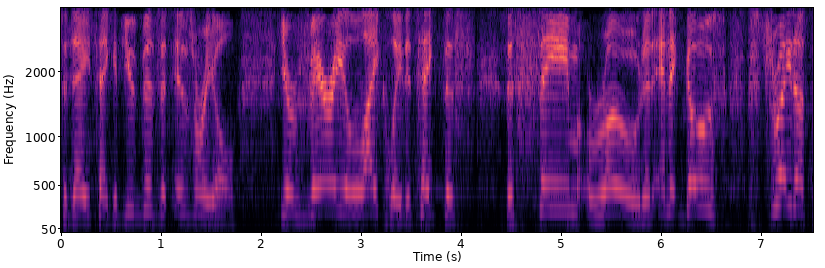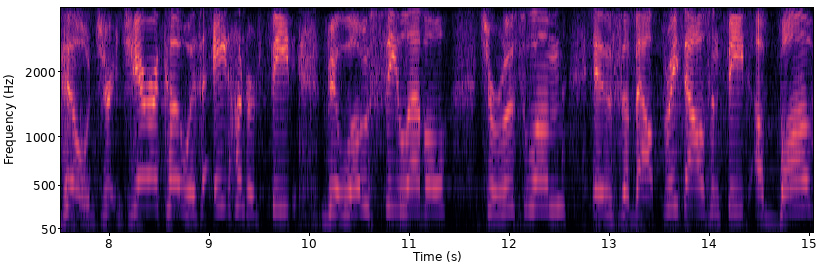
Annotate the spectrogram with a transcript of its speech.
today take. If you visit Israel, you're very likely to take this, this same road, and, and it goes straight uphill. Jer- Jericho is 800 feet below sea level. Jerusalem is about 3,000 feet above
